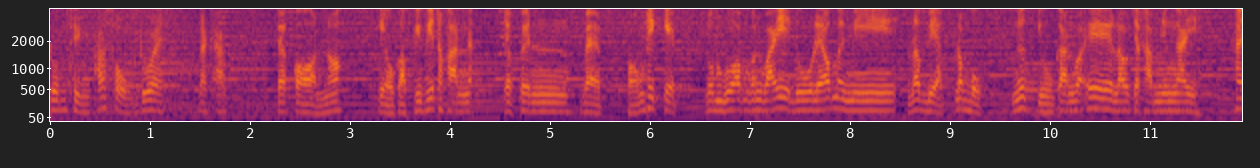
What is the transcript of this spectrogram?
รวมถึงพระสงฆ์ด้วยนะครับ แต่ก่อนเนาะเกี่ยวกับพิพิธภัณฑ์เนี่ยจะเป็นแบบของที่เก็บรวมๆกันไว้ดูแล้วไม่มีระเบียบระบบ นึกอยู่กันว่าเอ๊ะเราจะทำยังไง ให้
